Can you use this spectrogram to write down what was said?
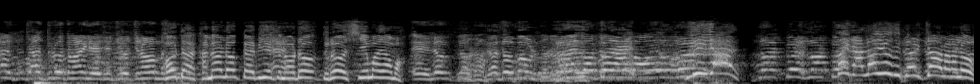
အဲသူတို့တမိုင်းလေကျွန်တော်ဟုတ်တာခမရတော့ကဲပြီးကျွန်တော်တို့သူတို့ရှင်းမရမှာအေးလောက်ရတော့ပေါ့လာတွဲလီရဲ့လာတွဲလာတွဲစိတ်နာလောက်ယူစီပြန်ကြားလာလို့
